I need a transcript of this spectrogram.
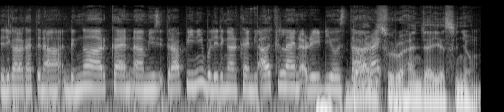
Jadi kalau kata nak dengarkan uh, music terapi ni boleh dengarkan di Alkaline Radio Star Dan right? Suruhanjaya Senyum.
